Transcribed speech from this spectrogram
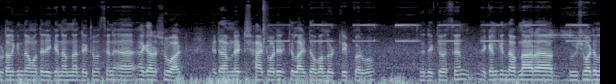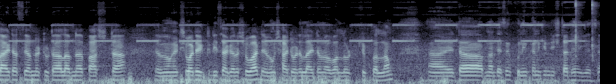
টোটাল কিন্তু আমাদের এখানে আপনার দেখতে পাচ্ছেন এগারোশো ওয়াট এটা আমরা একটি ষাট ওয়াটের একটি লাইট ওভারলোড ট্রিপ করব। দেখতে পাচ্ছেন, এখানে কিন্তু আপনার দুইশো ওয়াটের লাইট আছে, আপনার টোটাল আপনার পাঁচটা এবং একশো ওয়াটের একটি দিচ্ছে এগারোশো ওয়াট এবং ষাট ওয়াটের লাইট আমরা ওভারলোড ট্রিপ করলাম। এটা আপনার ডেসের কুলিং ফ্যান কিন্তু স্টার্ট হয়ে গেছে।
